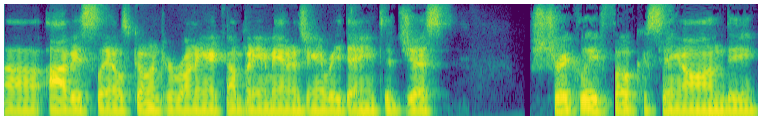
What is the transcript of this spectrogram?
Uh, obviously, I was going to running a company and managing everything to just strictly focusing on the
